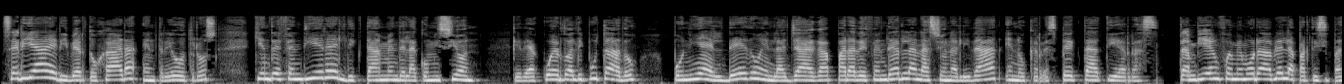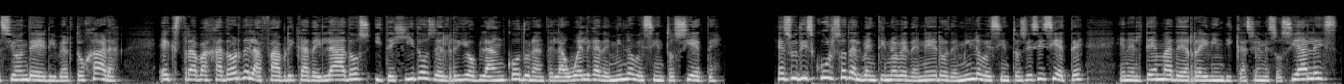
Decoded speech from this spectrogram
Sería Heriberto Jara, entre otros, quien defendiera el dictamen de la comisión, que de acuerdo al diputado ponía el dedo en la llaga para defender la nacionalidad en lo que respecta a tierras. También fue memorable la participación de Heriberto Jara, ex trabajador de la fábrica de hilados y tejidos del Río Blanco durante la huelga de 1907. En su discurso del 29 de enero de 1917, en el tema de reivindicaciones sociales,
